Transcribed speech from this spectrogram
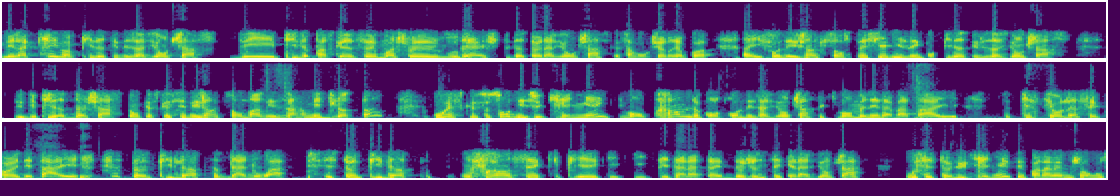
Mais là, qui va piloter des avions de chasse? Des Parce que moi, je, voudrais, je piloter un avion de chasse, que ça fonctionnerait pas. Hein, il faut des gens qui sont spécialisés pour piloter des avions de chasse, des, pilotes de chasse. Donc, est-ce que c'est des gens qui sont dans les armées de l'OTAN? Ou est-ce que ce sont des Ukrainiens qui vont prendre le contrôle des avions de chasse et qui vont mener la bataille? Cette question-là, c'est pas un détail. Si c'est un pilote danois si c'est un pilote français qui, est à la tête de je ne sais quel avion de chasse, ou si c'est un Ukrainien, c'est pas la même chose.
